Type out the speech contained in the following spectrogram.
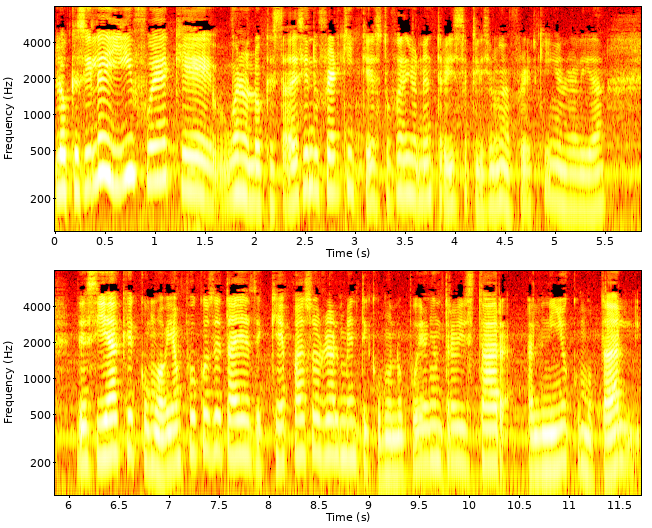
Lo que sí leí fue que, bueno, lo que estaba diciendo Fredkin, que esto fue de una entrevista que le hicieron a Fredkin en realidad, decía que como habían pocos detalles de qué pasó realmente y como no podían entrevistar al niño como tal,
